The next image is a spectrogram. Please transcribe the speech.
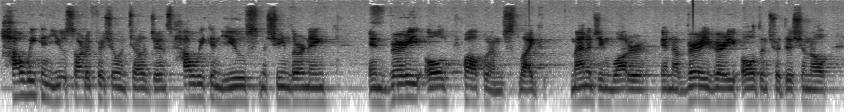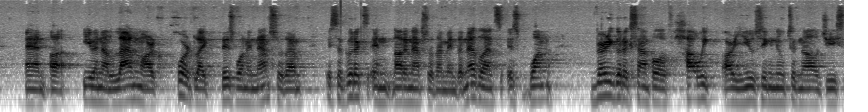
how we can use artificial intelligence, how we can use machine learning in very old problems like managing water in a very, very old and traditional and uh, even a landmark port like this one in Amsterdam is a good, ex- in, not in Amsterdam, in the Netherlands, is one very good example of how we are using new technologies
